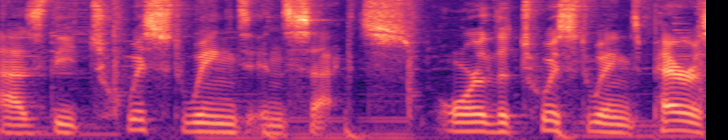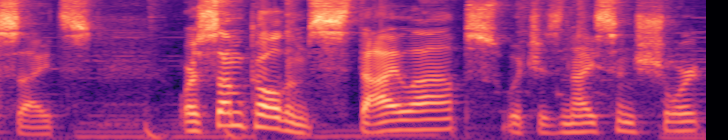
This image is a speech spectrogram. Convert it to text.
as the twist-winged insects, or the twist-winged parasites, or some call them stylops, which is nice and short.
